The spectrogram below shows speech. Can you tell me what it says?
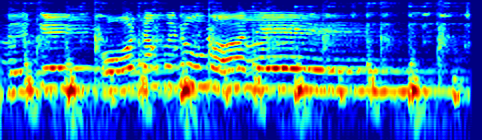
के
